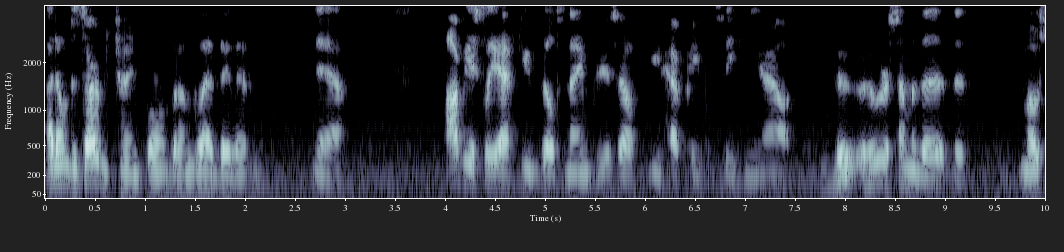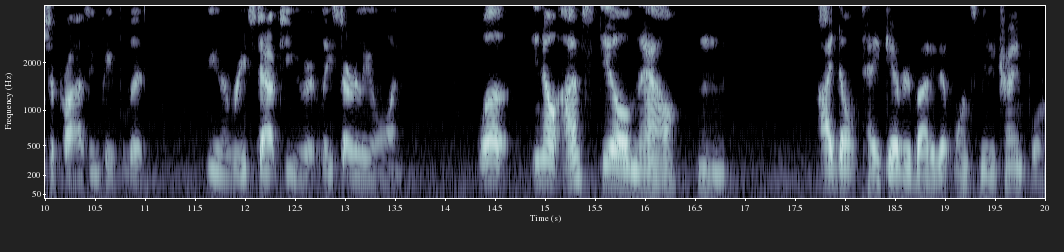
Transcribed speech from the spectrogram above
I don't deserve to train for them, but I'm glad they let me. Yeah. Obviously, after you built a name for yourself, you have people seeking you out. Who, who are some of the, the most surprising people that, you know, reached out to you, at least early on? Well, you know, I'm still now. Mm-hmm. I don't take everybody that wants me to train for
